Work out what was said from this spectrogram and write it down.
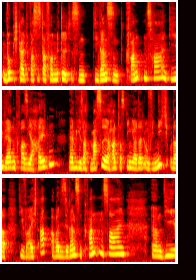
In Wirklichkeit, was es da vermittelt, sind die ganzen Quantenzahlen, die werden quasi erhalten. Ja, wie gesagt, Masse hat das Ding ja dann irgendwie nicht oder die weicht ab, aber diese ganzen Quantenzahlen, ähm, die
